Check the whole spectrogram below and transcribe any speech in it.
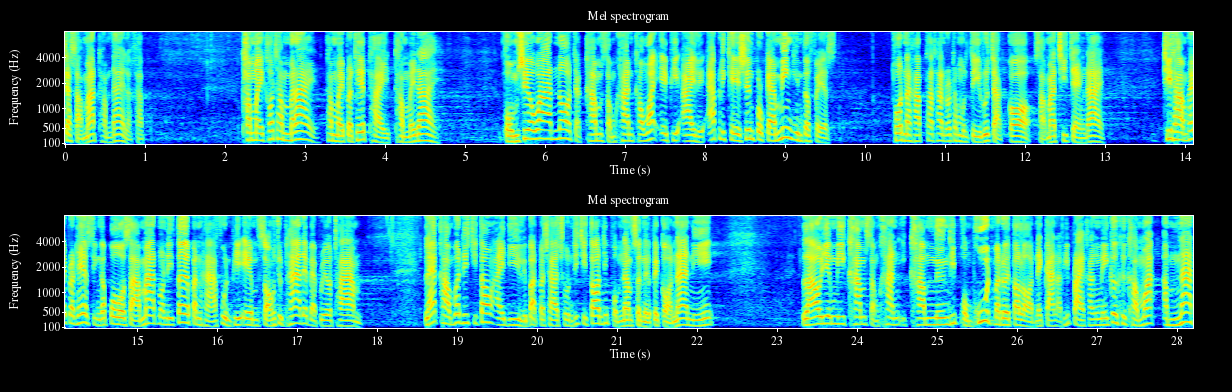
จะสามารถทำได้หรอครับทำไมเขาทำได้ทำไมประเทศไทยทำไม่ได้ ผมเชื่อว่านอกจากคำสำคัญคำว่า API หรือ Application Programming Interface โทษนะครับ ถ้าท่านรัฐมนตรีรู้จักก็สามารถชี้แจงได้ ที่ทำให้ประเทศสิงคโปร์สามารถมอนิเตอร์ปัญหาฝุ่น PM 2.5 ได้แบบเรียลไทม์และคำว่าดิจิ t a ล ID หรือบัตรประชาชนดิจิตอลที่ผมนำเสนอไปก่อนหน้านี้ เรายังมีคำสำคัญอีกคำหนึ่งที่ผมพูดมาโดยตลอดในการอภิปรายครั้งนี้ก็คือคำว่าอำนาจ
